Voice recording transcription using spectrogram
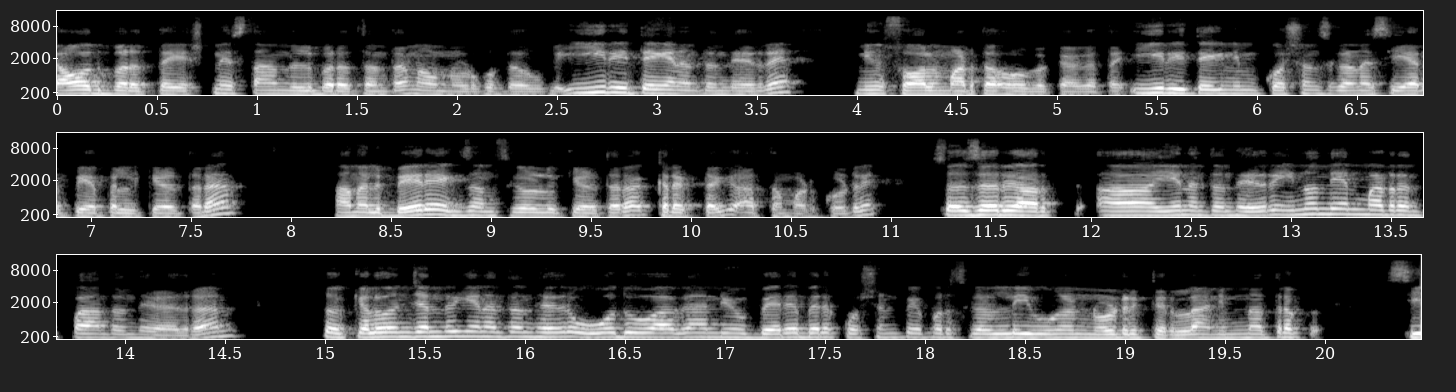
ಯಾವ್ದು ಬರುತ್ತೆ, ಎಷ್ಟನೇ ಸ್ಥಾನದಲ್ಲಿ ಬರುತ್ತೆ ಅಂತ ನಾವು ನೋಡ್ಕೊಂತ ಹೋಗ್ಬೇಕು. ಈ ರೀತಿಯಾಗಿ ಏನಂತಂದ ಹೇಳಿದ್ರೆ ನೀವು ಸಾಲ್ವ್ ಮಾಡ್ತಾ ಹೋಗ್ಬೇಕಾಗತ್ತೆ. ಈ ರೀತಿಯಾಗಿ ನಿಮ್ ಕ್ವಶನ್ಸ್ ಗಳನ್ನ ಸಿ ಆರ್ ಪಿ ಎಫ್ ಅಲ್ಲಿ ಕೇಳ್ತಾರ. ಆಮೇಲೆ ಬೇರೆ ಎಕ್ಸಾಮ್ಸ್ಗಳು ಕೇಳ್ತಾರ ಕರೆಕ್ಟ್ ಆಗಿ ಅರ್ಥ ಮಾಡ್ಕೊಡ್ರಿ ಸೊ ಸರ್ ಅರ್ಥ ಏನಂತಂದ ಹೇಳಿದ್ರೆ ಇನ್ನೊಂದ್ ಏನ್ ಮಾಡ್ರಂತಪ್ಪ ಅಂತಂದ ಹೇಳಿದ್ರ ಸೊ ಕೆಲವೊಂದ್ ಜನರಿಗೆ ಏನಂತ ಹೇಳಿದ್ರೆ ಓದುವಾಗ ನೀವು ಬೇರೆ ಬೇರೆ ಕ್ವಶನ್ ಪೇಪರ್ಸ್ಗಳಲ್ಲಿ ಇವುಗಳನ್ನ ನೋಡಿರ್ತಿರಲ್ಲ, ನಿಮ್ನ ಹತ್ರ C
